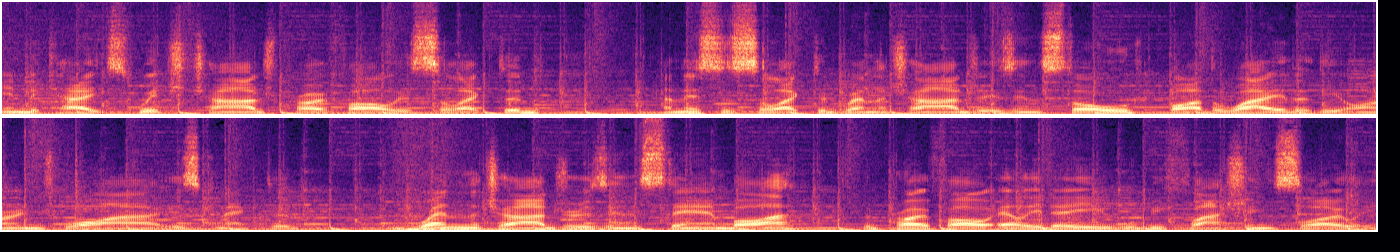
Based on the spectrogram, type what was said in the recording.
indicates which charge profile is selected and this is selected when the charger is installed by the way that the orange wire is connected. When the charger is in standby, the profile LED will be flashing slowly.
